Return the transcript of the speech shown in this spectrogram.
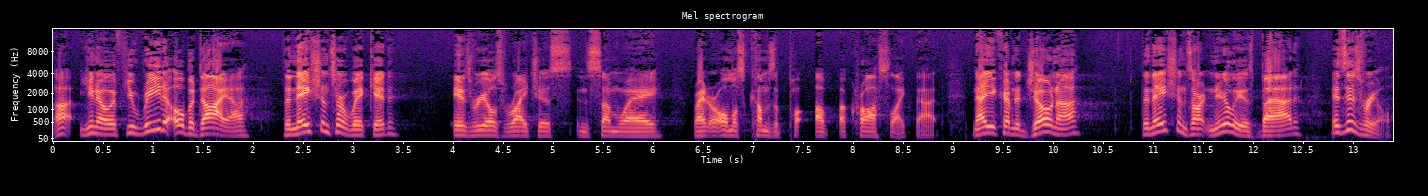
Uh, you know, if you read Obadiah, the nations are wicked, Israel's righteous in some way, right? Or almost comes up, up, across like that. Now you come to Jonah, the nations aren't nearly as bad as Israel,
